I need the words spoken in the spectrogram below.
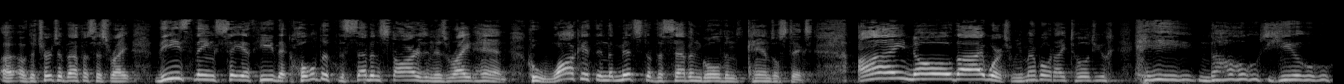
uh, of the church of Ephesus write, These things saith he that holdeth the seven stars in his right hand, who walketh in the midst of the seven golden candlesticks. I know thy works. Remember what I told you? He knows you.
